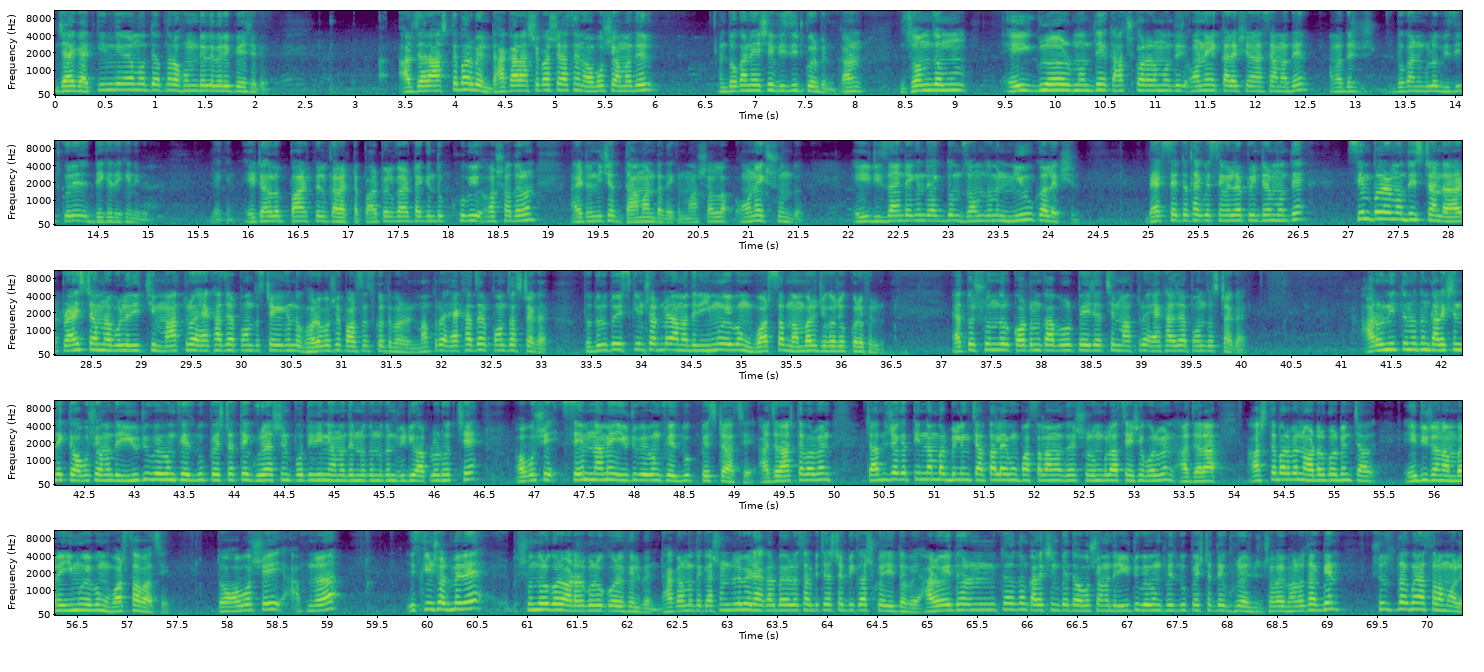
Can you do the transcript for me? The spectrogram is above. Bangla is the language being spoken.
জায়গায় তিন দিনের মধ্যে আপনারা হোম ডেলিভারি পেয়ে যাবেন। আর যারা আসতে পারবেন, ঢাকার আশেপাশে আছেন, অবশ্যই আমাদের দোকানে এসে ভিজিট করবেন। কারণ জমজম এইগুলোর মধ্যে কাজ করার মধ্যে অনেক কালেকশন আছে আমাদের আমাদের দোকানগুলো ভিজিট করে দেখে দেখে নেবেন। দেখেন, এটা হলো পার্পেল কালারটা পার্পেল কালারটা কিন্তু খুবই অসাধারণ। আর এটা নিচের দামানটা দেখেন মার্শাল্লাহ অনেক সুন্দর। এই ডিজাইনটা কিন্তু একদম জমজমের নিউ কালেকশন ব্যাক সাইডটা থাকবে সিমিলার প্রিন্টের মধ্যে। সিম্পলের মধ্যে স্ট্যান্ডার্ড আর প্রাইসটা আমরা বলে দিচ্ছি মাত্র এক হাজার পঞ্চাশ টাকা কিন্তু ঘরে বসে পারচেস করতে পারবেন। মাত্র এক হাজার পঞ্চাশ টাকায় তো দ্রুত স্ক্রিনশট মেরে আমাদের ইমো এবং হোয়াটসঅ্যাপ নাম্বারে যোগাযোগ করে ফেলুন। এত সুন্দর কটন কাপড় পেয়ে যাচ্ছেন মাত্র এক হাজার পঞ্চাশ টাকায়। আরও নিত্য নতুন কালেকশন দেখতে অবশ্যই আমাদের ইউটিউব এবং ফেসবুক পেজটাতে ঘুরে আসেন। প্রতিদিনই আমাদের নতুন নতুন ভিডিও আপলোড হচ্ছে। অবশ্যই সেম নামে ইউটিউব এবং ফেসবুক পেজটা আছে। আর যারা আসতে পারবেন, চাঁদনি চকের তিন নম্বর বিল্ডিং চারতলা এবং পাঁচতলা আমাদের শোরুমগুলো আছে, এসে পড়বেন। আর যারা আসতে পারবেন অর্ডার করবেন এই দুইটা নাম্বারে ইমো এবং হোয়াটসঅ্যাপ আছে। তো অবশ্যই আপনারা স্ক্রিনশট মেরে সুন্দর করে অর্ডার করে করে ফেলবেন। ঢাকার মধ্যে ক্যাশ অন ডেলিভারি ঢাকার বাইরে সার্ভিস চার্জটা বিকাশ করে দিতে হবে। আর এই ধরনের নিত্য নতুন কালেকশন পেতে অবশ্যই আমাদের ইউটিউব এবং ফেসবুক পেজটাতে ঘুরে আসবেন। সবাই ভালো থাকবেন, সুস্থ থাকবেন, আসসালামু আলাইকুম।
